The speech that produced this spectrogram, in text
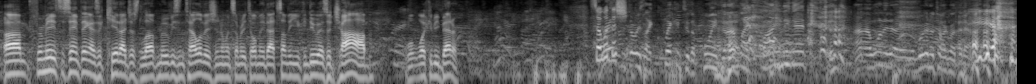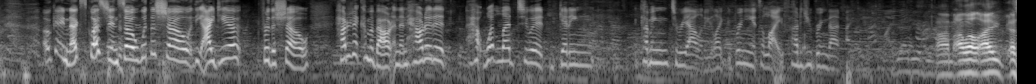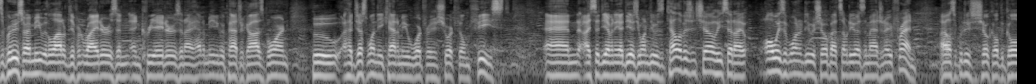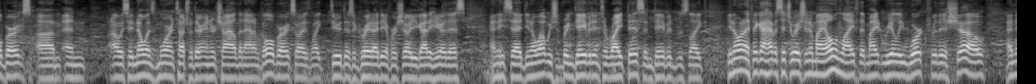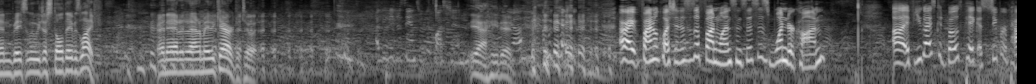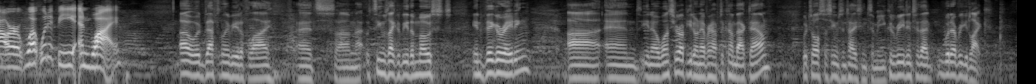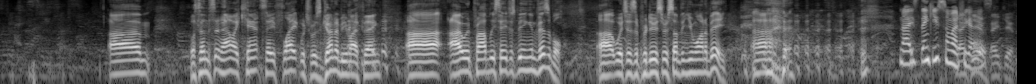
Um, for me, it's the same thing. As a kid, I just loved movies and television, and when somebody told me that's something you can do as a job, well, what could be better? So with the It's sh- always like quick and to the point, and I'm like finding it. I, I wanted to. We're going to talk about that. Now. yeah. Okay, next question. So with the show, the idea for the show, how did it come about, and then how did it? How, what led to it getting coming to reality, like bringing it to life? How did you bring that idea to life? Um, well, I, as a producer, I meet with a lot of different writers and, and creators, and I had a meeting with Patrick Osborne, who had just won the Academy Award for his short film Feast. And I said, "Do you have any ideas you want to do as a television show?" He said, "I always have wanted to do a show about somebody who has an imaginary friend." I also produce a show called The Goldbergs, um, and I always say no one's more in touch with their inner child than Adam Goldberg. So I was like, "Dude, there's a great idea for a show. You got to hear this." And he said, "You know what? We should bring David in to write this." And David was like, "You know what? I think I have a situation in my own life that might really work for this show." And then basically we just stole David's life and added an animated character to it. I think you just answered the question. Yeah, he did. Yeah. okay. All right, final question. This is a fun one since this is WonderCon. Uh, if you guys could both pick a superpower, what would it be and why? Oh, it would definitely be to fly. It's um, it seems like to be the most invigorating, uh, and you know, once you're up, you don't ever have to come back down, which also seems enticing to me. You could read into that whatever you'd like. Um, well, since now I can't say flight, which was going to be my thing, uh, I would probably say just being invisible, uh, which as a producer is something you want to be. Nice. Thank you so much, Thank you you. guys. Thank you.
